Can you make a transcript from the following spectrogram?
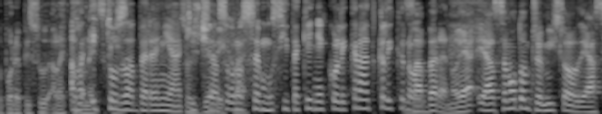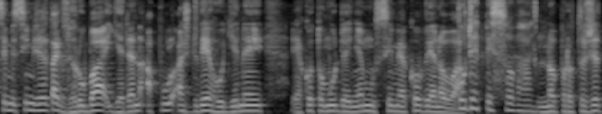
podepisu elektronicky. Ale i to zabere nějaký čas, ono se musí taky několikrát kliknout. Zabere, no já, já jsem o tom přemýšlel, já si myslím, že tak zhruba jeden a půl až dvě hodiny jako tomu denně musím jako věnovat. Podepisování. No, protože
